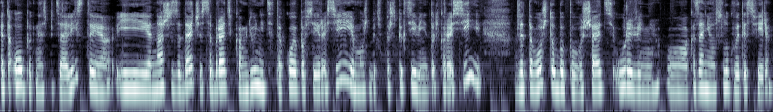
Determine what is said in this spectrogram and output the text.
Это опытные специалисты, и наша задача собрать комьюнити такое по всей России, может быть, в перспективе не только России, для того, чтобы повышать уровень э, оказания услуг в этой сфере.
